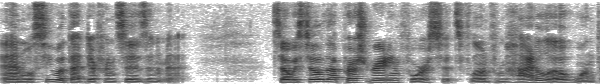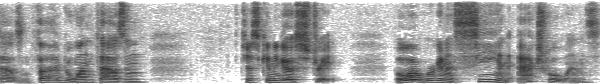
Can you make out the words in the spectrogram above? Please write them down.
And we'll see what that difference is in a minute. So we still have that pressure gradient force. It's flown from high to low, 1005 to 1000. Just going to go straight. But what we're going to see in actual winds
